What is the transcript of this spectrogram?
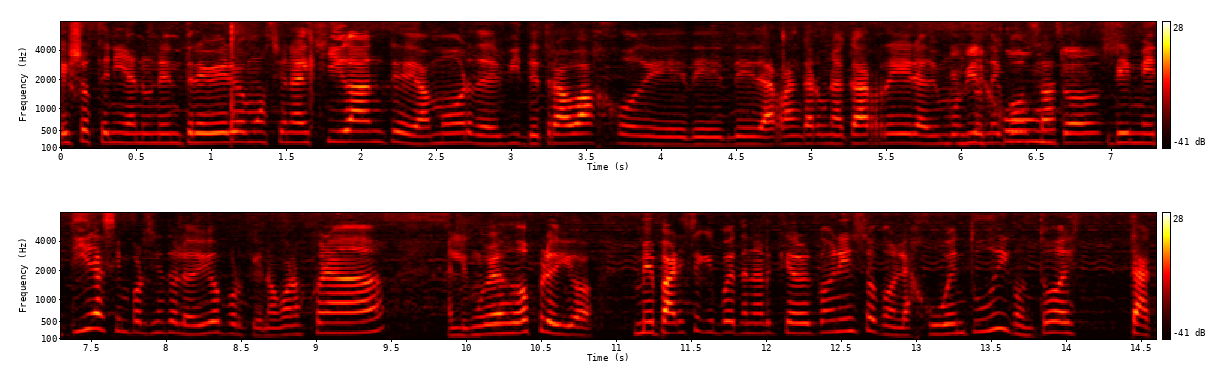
ellos tenían un entrevero emocional gigante de amor, de, trabajo, de, de- de arrancar una carrera, de un Vivir montón de cosas. De metida 100% lo digo porque no conozco nada a ninguno de los dos, pero digo, me parece que puede tener que ver con eso, con la juventud y con toda esta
